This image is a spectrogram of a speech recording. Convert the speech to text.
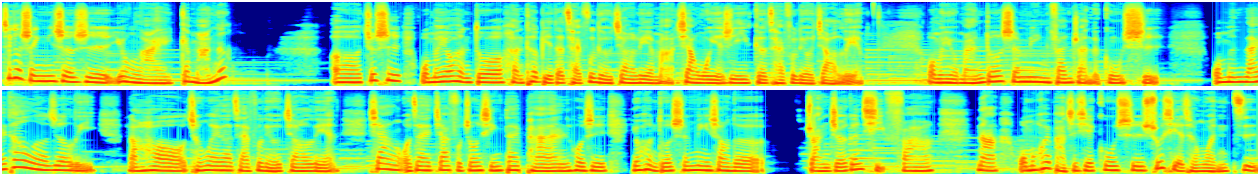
这个声音社是用来干嘛呢？呃，就是我们有很多很特别的财富流教练嘛，像我也是一个财富流教练。我们有蛮多生命翻转的故事。我们来到了这里，然后成为了财富流教练。像我在家福中心带盘，或是有很多生命上的转折跟启发。那我们会把这些故事书写成文字。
